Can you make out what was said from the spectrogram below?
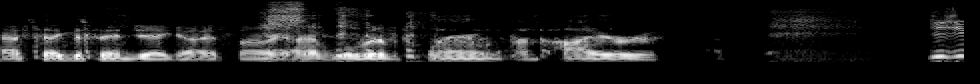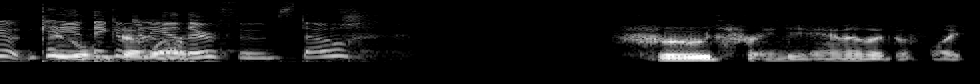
Hashtag defend Jay, guys. Sorry, I have a little bit of a twang. I'm tired. did you? Can you think of any other foods though? Foods for Indiana that just like.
